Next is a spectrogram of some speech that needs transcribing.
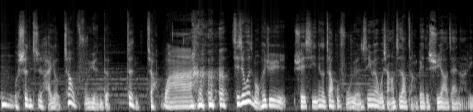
嗯，我甚至还有照服员的证照，哇！其实为什么我会去学习那个照顾服务员，是因为我想要知道长辈的需要在哪里，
